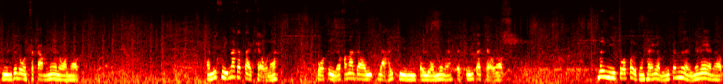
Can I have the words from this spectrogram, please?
ควีนก็โดนสกรรมแน่นอนนะครับ อันนี้ควีนน่าจะแตกแถวนะปกติแล้วเขาน่าจะอยากให้ควีนไปรวมด้วยนะแต่ควีนแตกแถวนะครับ ไม่มีตัวเปิดกำแพงแบบนี้ก็เหนื่อยแน่ๆนะครับ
